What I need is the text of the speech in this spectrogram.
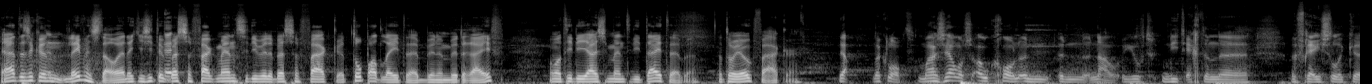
Ja, het is ook een levensstijl. Hè? Dat je ziet ook Eh. best wel vaak mensen die willen best wel vaak eh, topatleten hebben binnen een bedrijf. Omdat die de juiste mentaliteit hebben. Dat hoor je ook vaker. Ja, dat klopt. Maar zelfs ook gewoon een... een nou, je hoeft niet echt een, eh, een vreselijk... eh,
